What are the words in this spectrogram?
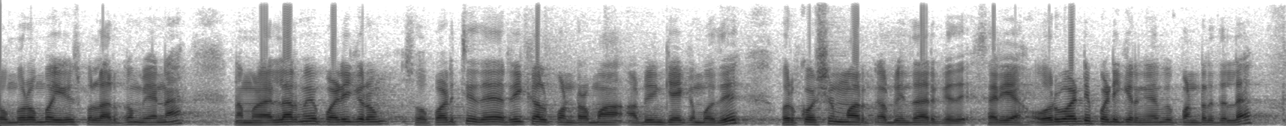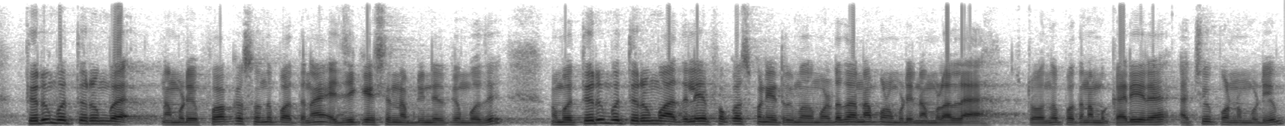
ரொம்ப ரொம்ப யூஸ்ஃபுல்லாக இருக்கும். ஏன்னா நம்ம எல்லாருமே படிக்கிறோம். ஸோ படித்ததை ரீகால் பண்ணுறோமா அப்படின்னு கேட்கும்போது ஒரு கொஷின் மார்க் அப்படின்னு தான் இருக்குது. சரியா? ஒரு வாட்டி படிக்கிறவங்க எதுவும் பண்ணுறதில்ல திரும்ப திரும்ப நம்முடைய ஃபோக்கஸ் வந்து பார்த்தீங்கன்னா எஜுகேஷன் அப்படின்னு இருக்கும்போது நம்ம திரும்ப திரும்ப அதிலே ஃபோக்கஸ் பண்ணிட்டு இருக்கும்போது மட்டும் தான் என்ன பண்ண முடியும் நம்மளால்? ஸோ வந்து பார்த்தா நம்ம கரியரை அச்சீவ் பண்ண முடியும்.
